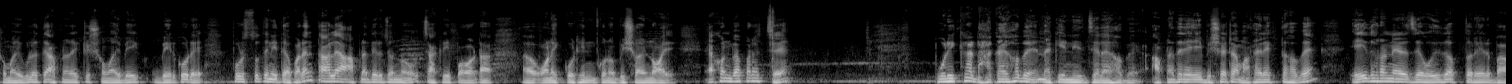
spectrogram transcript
সময়গুলোতে আপনারা একটু সময় বের করে প্রস্তুতি নিতে পারেন, তাহলে আপনাদের জন্য চাকরি পাওয়াটা অনেক কঠিন কোনো বিষয় নয়। এখন ব্যাপার হচ্ছে পরীক্ষা ঢাকায় হবে নাকি নিজ জেলায় হবে? আপনাদের এই বিষয়টা মাথায় রাখতে হবে। এই ধরনের যে অধিদপ্তরের বা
